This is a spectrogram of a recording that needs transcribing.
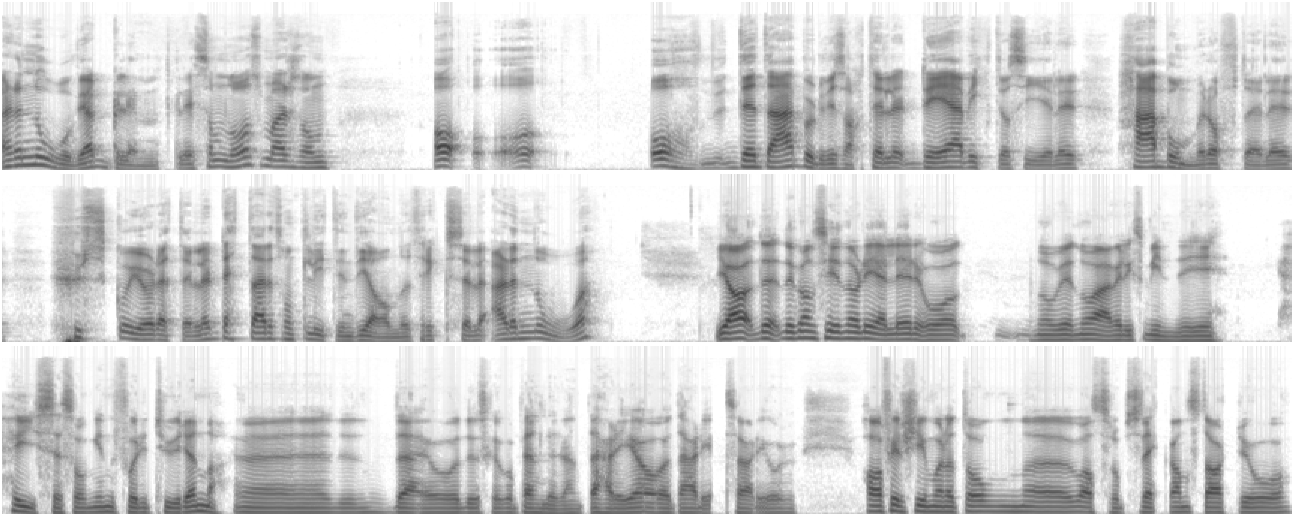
Er det noe vi har glemt, liksom, nå, som er sånn Å, å, å, det der burde vi sagt, eller det er viktig å si, eller her bommer ofte, eller husk å gjøre dette, eller dette er et sånt lite indianertriks, eller er det noe? Ja, det, du kan si når det gjelder Og vi, nå er vi liksom inne i høysesongen for turrenn. da. Eh, det er jo, Du skal gå pendlerrenn til helga, og til helga så er det jo Hafjell skimaraton. Uh, starter jo,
